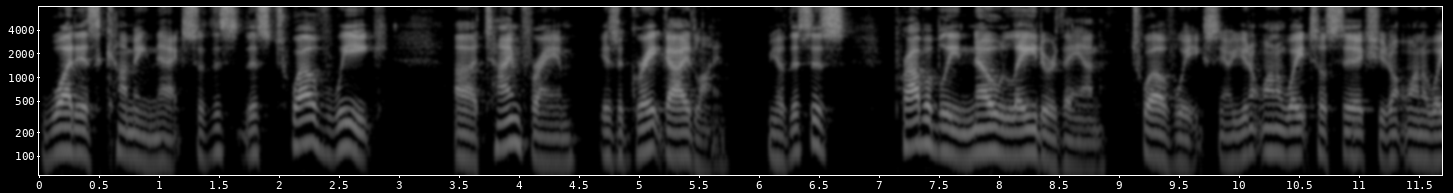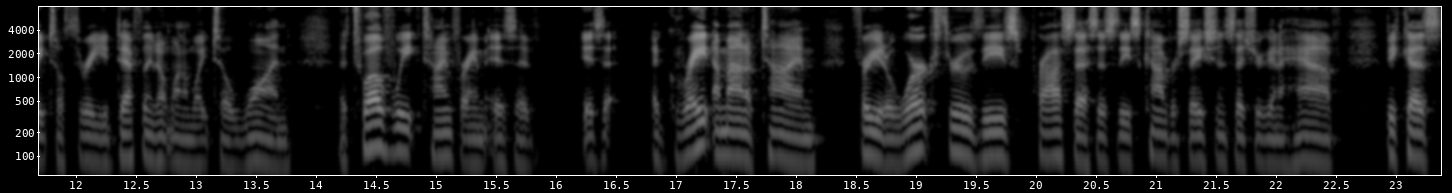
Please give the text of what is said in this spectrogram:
what is coming next. So this this twelve week uh, time frame is a great guideline. You know, this is probably no later than 12 weeks. You know, you don't want to wait till six. You don't want to wait till three. You definitely don't want to wait till one. The 12 week time frame is a is a, a great amount of time for you to work through these processes, these conversations that you're going to have, because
